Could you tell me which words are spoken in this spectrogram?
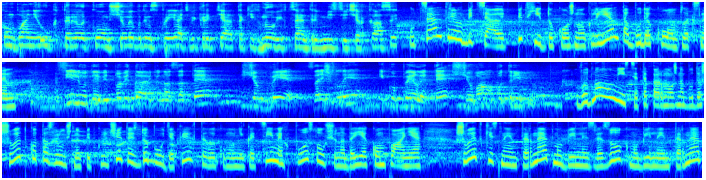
компанії Укртелеком, що ми будемо сприяти відкриття таких нових центрів в місті Черкаси. У центрі обіцяють, підхід до кожного клієнта буде комплексним. Ці люди відповідають у нас за те, щоб ви зайшли і купили те, що вам потрібно. В одному місці тепер можна буде швидко та зручно підключитись до будь-яких телекомунікаційних послуг, що надає компанія. Швидкісний інтернет, мобільний зв'язок, мобільний інтернет,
